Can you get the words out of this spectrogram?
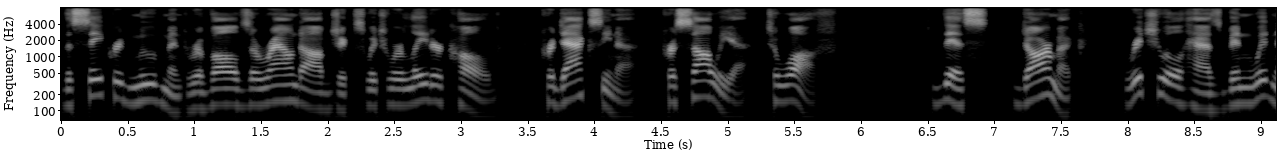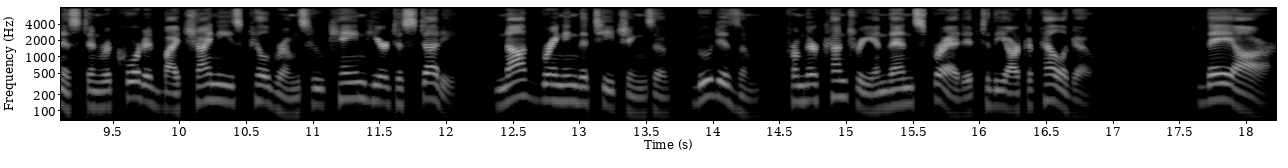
The sacred movement revolves around objects which were later called Pradaksina, Prasawiya, Tawaf. This Dharmic ritual has been witnessed and recorded by Chinese pilgrims who came here to study, not bringing the teachings of Buddhism from their country and then spread it to the archipelago. They are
